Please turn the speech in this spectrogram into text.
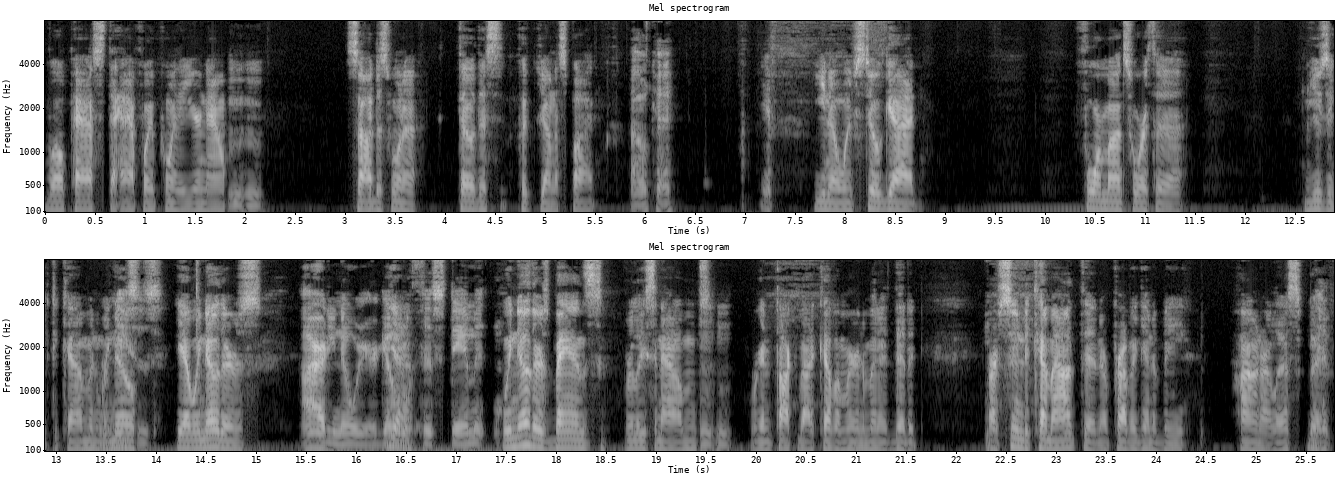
well past the halfway point of the year now. hmm So I just want to throw this, put you on a spot. Okay. If, you know, we've still got four months worth of music to come and we know, yeah, we know there's, I already know where you're going Yeah. with this. Damn it. we know there's bands releasing albums. hmm We're going to talk about a couple of them here in a minute that are soon to come out that are probably going to be high on our list. But Yeah. if,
